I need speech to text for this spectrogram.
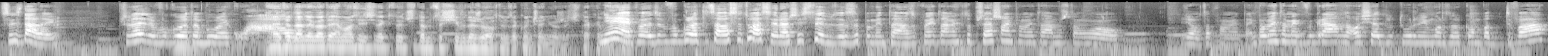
co, jest dalej. Przyleciał w ogóle, tam było jak wow. Ale to dlatego te emocje się tak, czy tam coś się wydarzyło w tym zakończeniu, że ci tak Nie, po- w ogóle to cała sytuacja raczej z tym zapamiętałam. Zapamiętałam jak to przeszłam i pamiętałam, że tam wow. Jo, to pamiętam. I pamiętam jak wygrałam na osiedlu turniej Mortal Kombat 2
